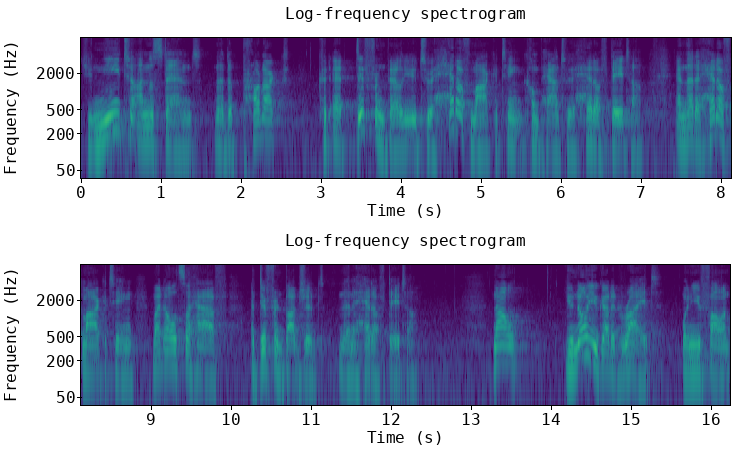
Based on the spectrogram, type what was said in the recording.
You need to understand that a product could add different value to a head of marketing compared to a head of data, and that a head of marketing might also have a different budget than a head of data. Now, you know you got it right when you found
